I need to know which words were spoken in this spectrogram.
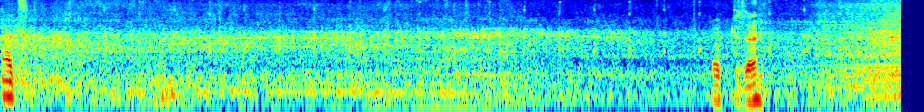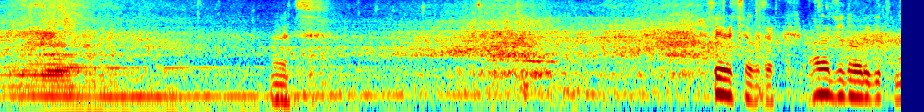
Hadi. Çok güzel. Evet. Çevir çabucak. Araca doğru gitme.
